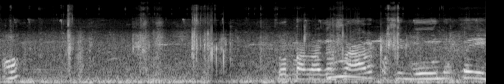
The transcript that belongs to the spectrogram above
Oh? Ito talaga sa harap kasi mulog ka eh.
